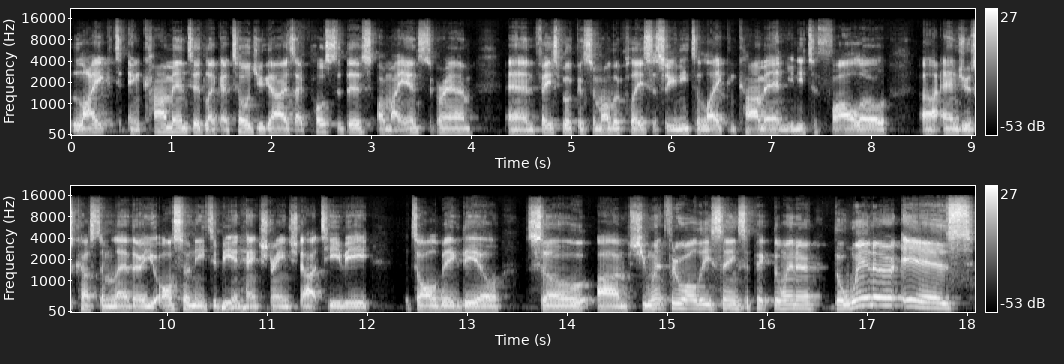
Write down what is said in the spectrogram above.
liked and commented. Like I told you guys, I posted this on my Instagram and Facebook and some other places. So you need to like and comment. You need to follow uh, Andrew's Custom Leather. You also need to be in hankstrange.tv it's all a big deal. So um, she went through all these things to pick the winner. The winner is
